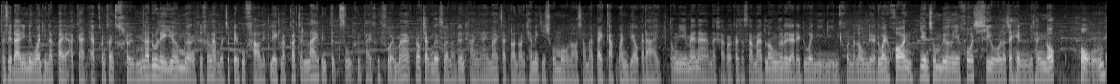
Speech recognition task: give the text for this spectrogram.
แต่เสียดายนิดนึงวันที่นัดไปอากาศแอบค่อนข้างครึ้มแล้วดูเลเยอร์เมืองคือข้างหลังเหมือนจะเป็นภูเขาเล็กๆ แล้วก็จะไล่เป็นตึกสูงขึ้นไปคือสวยมาก นอกจากเมืองสวยแล้วเดินทางง่ายมากจากลอนดอนแค่ไม่กี่ชั่วโมงเราสามารถไปกลับวันเดียวก็ได้ ตรงนี้แม่น้ำนะครับเราก็จะสามารถล่องเรือได้ด้วยนี่นี่มีคนมาลองเรือด้วยทุกคน ยืนชมวิวตรงนี้โคตรชิลเราจะเห็นมีทั้งนก หงส์ไอ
